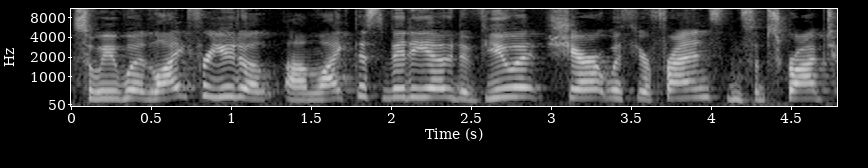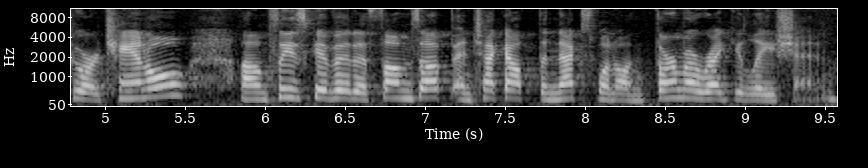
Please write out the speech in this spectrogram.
So we would like for you to um, like this video, to view it, share it with your friends, and subscribe to our channel. Um, please give it a thumbs up and check out the next one on thermoregulation.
